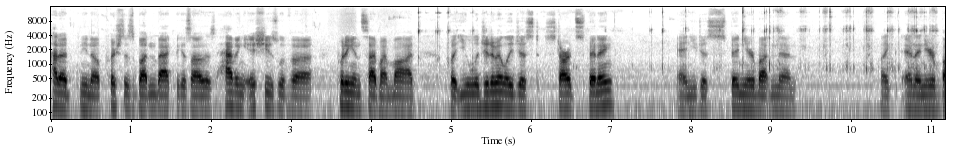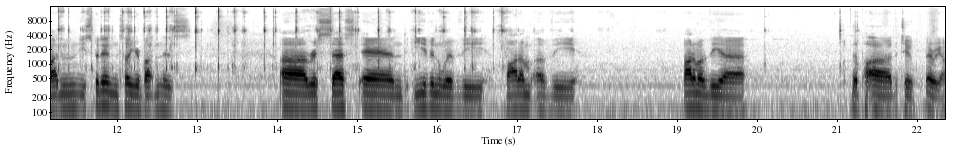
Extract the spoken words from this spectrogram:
how to you know push this button back because I was having issues with uh, putting inside my mod. But you legitimately just start spinning, and you just spin your button in, like, and then your button you spin it until your button is uh, recessed and even with the bottom of the bottom of the uh, the uh, the tube. There we go.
